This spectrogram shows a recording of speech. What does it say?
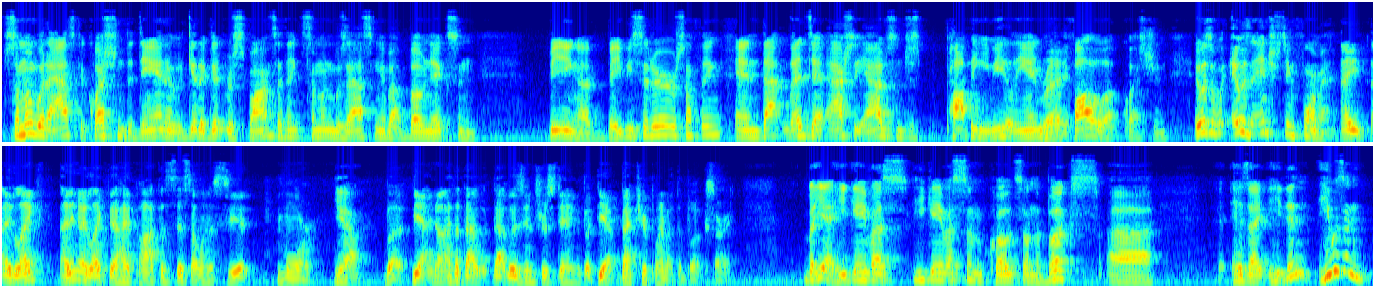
someone would ask a question to Dan and would get a good response. I think someone was asking about Bo Nix and being a babysitter or something, and that led to Ashley Adamson just popping immediately in with a follow up question. It was a, it was an interesting format. I I like. I think I like the hypothesis. I want to see it more. Yeah, But yeah, no, I thought that that was interesting. But yeah, back to your point about the book. Sorry. But yeah, he gave us he gave us some quotes on the books. Uh, his he didn't he was in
